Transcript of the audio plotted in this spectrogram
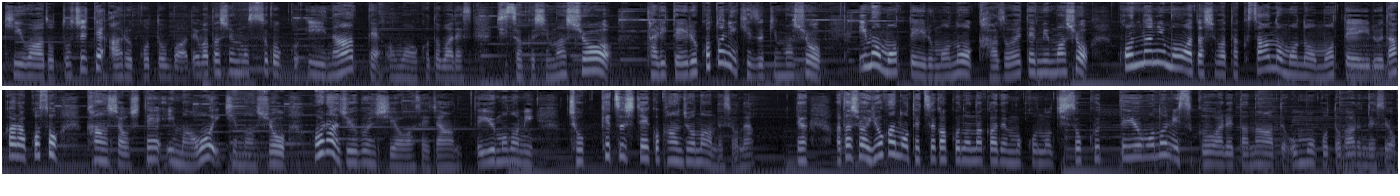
キーワードとしてある言葉で私もすごくいいなって思う言葉です。窒息しましょう。足りていることに気づきましょう。今持っているものを数えてみましょう。こんなにも私はたくさんのものを持っている。だからこそ感謝をして今を生きましょう。ほら十分幸せじゃんっていうものに直結していく感情なんですよね。で私はヨガの哲学の中でもこの知足っていうものに救われたなって思うことがあるんですよ。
